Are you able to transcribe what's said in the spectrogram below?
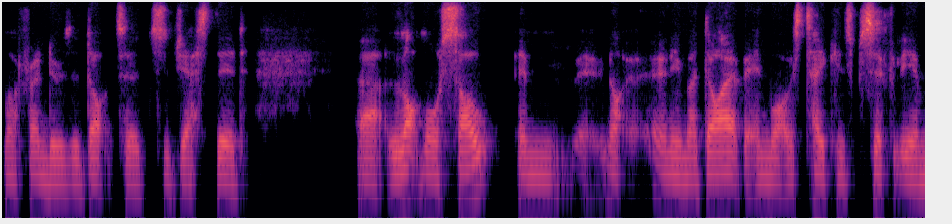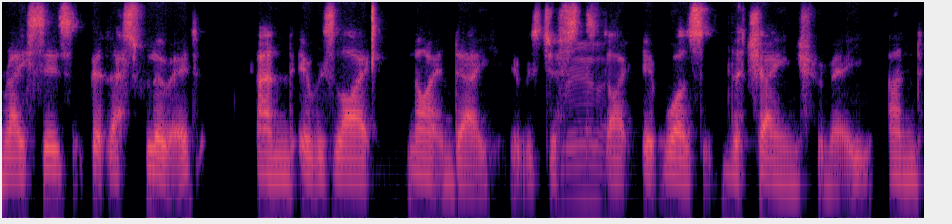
my friend who was a doctor suggested uh, a lot more salt in not only in my diet but in what I was taking specifically in races a bit less fluid. And it was like night and day. It was just really? like it was the change for me. And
